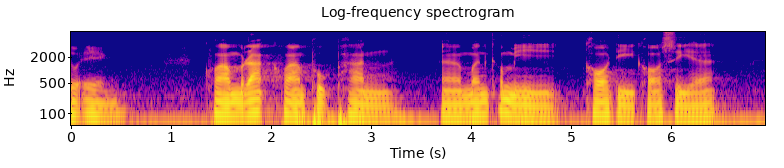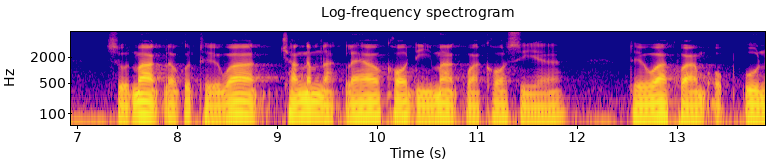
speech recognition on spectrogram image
ตัวเอง ความรักความผูกพันมันก็มีข้อดีข้อเสีย ส่วนมากเราก็ถือว่าชั่งน้ำหนักแล้วข้อดีมากกว่าข้อเสีย ถือว่าความอบอุ่น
